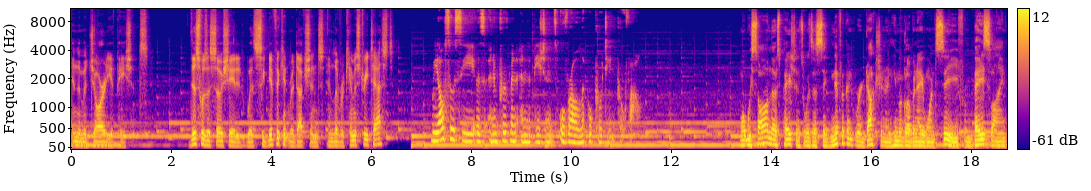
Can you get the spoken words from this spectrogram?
in the majority of patients. This was associated with significant reductions in liver chemistry tests. We also see as an improvement in the patient's overall lipoprotein profile. What we saw in those patients was a significant reduction in hemoglobin A1C from baseline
